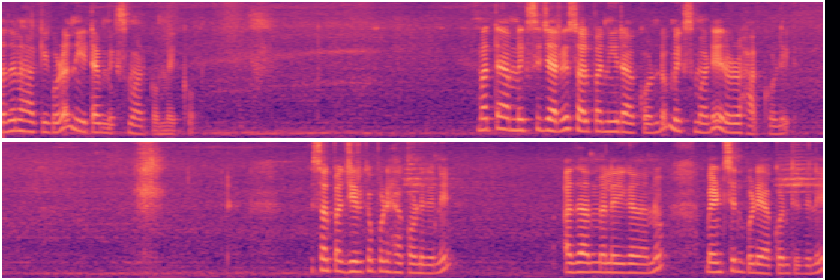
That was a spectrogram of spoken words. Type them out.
ಅದನ್ನು ಹಾಕಿ ಕೂಡ ನೀಟಾಗಿ ಮಿಕ್ಸ್ ಮಾಡ್ಕೊಬೇಕು. ಮತ್ತು ಆ ಮಿಕ್ಸಿ ಜಾರ್ಗೆ ಸ್ವಲ್ಪ ನೀರು ಹಾಕ್ಕೊಂಡು ಮಿಕ್ಸ್ ಮಾಡಿ ಈರುಳ್ಳಿ ಹಾಕ್ಕೊಳ್ಳಿ. ಸ್ವಲ್ಪ ಜೀರಿಗೆ ಪುಡಿ ಹಾಕ್ಕೊಂಡಿದ್ದೀನಿ ಅದಾದಮೇಲೆ ಈಗ ನಾನು ಮೆಣಸಿನ ಪುಡಿ ಹಾಕ್ಕೊತಿದ್ದೀನಿ.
